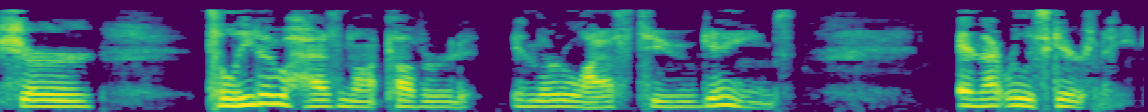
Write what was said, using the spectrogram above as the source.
sure. Toledo has not covered in their last two games. And that really scares me.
